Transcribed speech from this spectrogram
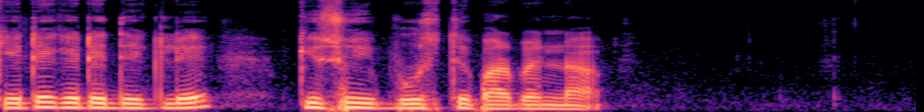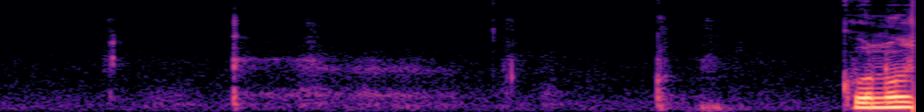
কেটে কেটে দেখলে কিছুই বুঝতে পারবেন না। কোনো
